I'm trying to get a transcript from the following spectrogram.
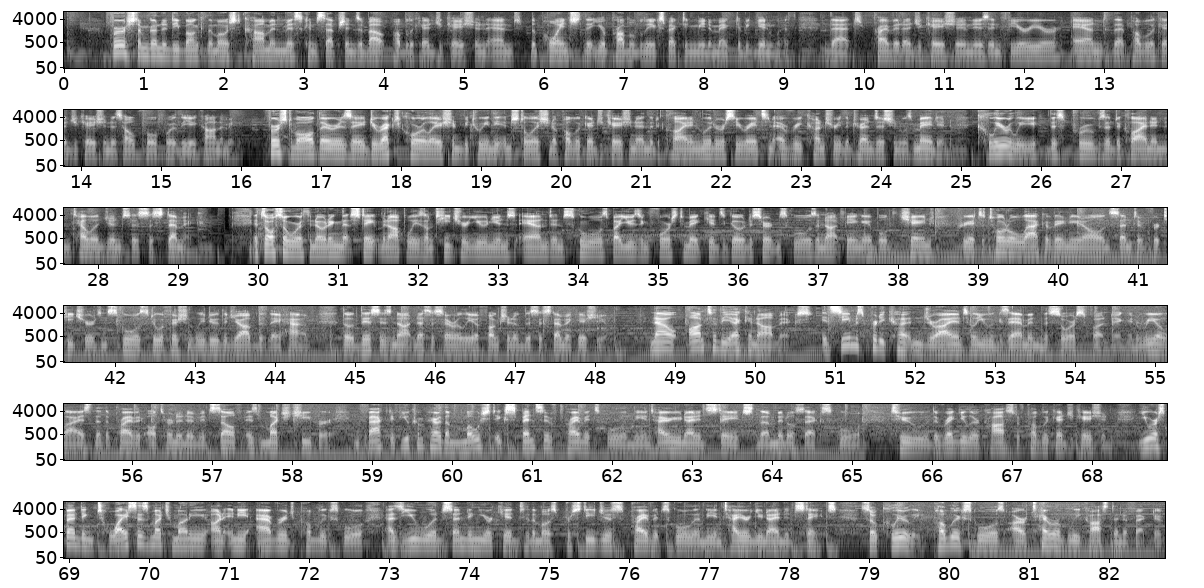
First, I'm going to debunk the most common misconceptions about public education and the points that you're probably expecting me to make to begin with that private education is inferior and that public education is helpful for the economy. First of all, there is a direct correlation between the installation of public education and the decline in literacy rates in every country the transition was made in. Clearly, this proves a decline in intelligence is systemic. It's also worth noting that state monopolies on teacher unions and in schools by using force to make kids go to certain schools and not being able to change creates a total lack of any and all incentive for teachers and schools to efficiently do the job that they have, though this is not necessarily a function of the systemic issue. Now, onto the economics. It seems pretty cut and dry until you examine the source funding and realize that the private alternative itself is much cheaper. In fact, if you compare the most expensive private school in the entire United States, the Middlesex School, to the regular cost of public education, you are spending twice as much money on any average public school as you would sending your kid to the most prestigious private school in the entire United States. So clearly, public schools are terribly cost ineffective.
